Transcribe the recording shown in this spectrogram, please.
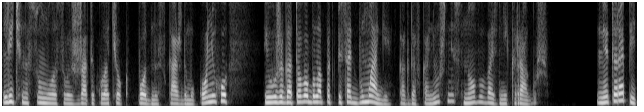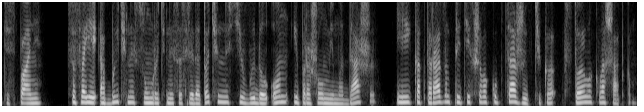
лично сунула свой сжатый кулачок под нос каждому конюху и уже готова была подписать бумаги, когда в конюшне снова возник Рагуш. «Не торопитесь, пани», со своей обычной сумрачной сосредоточенностью выдал он и прошел мимо Даши и как-то разом притихшего купца Живчика в к лошадкам.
